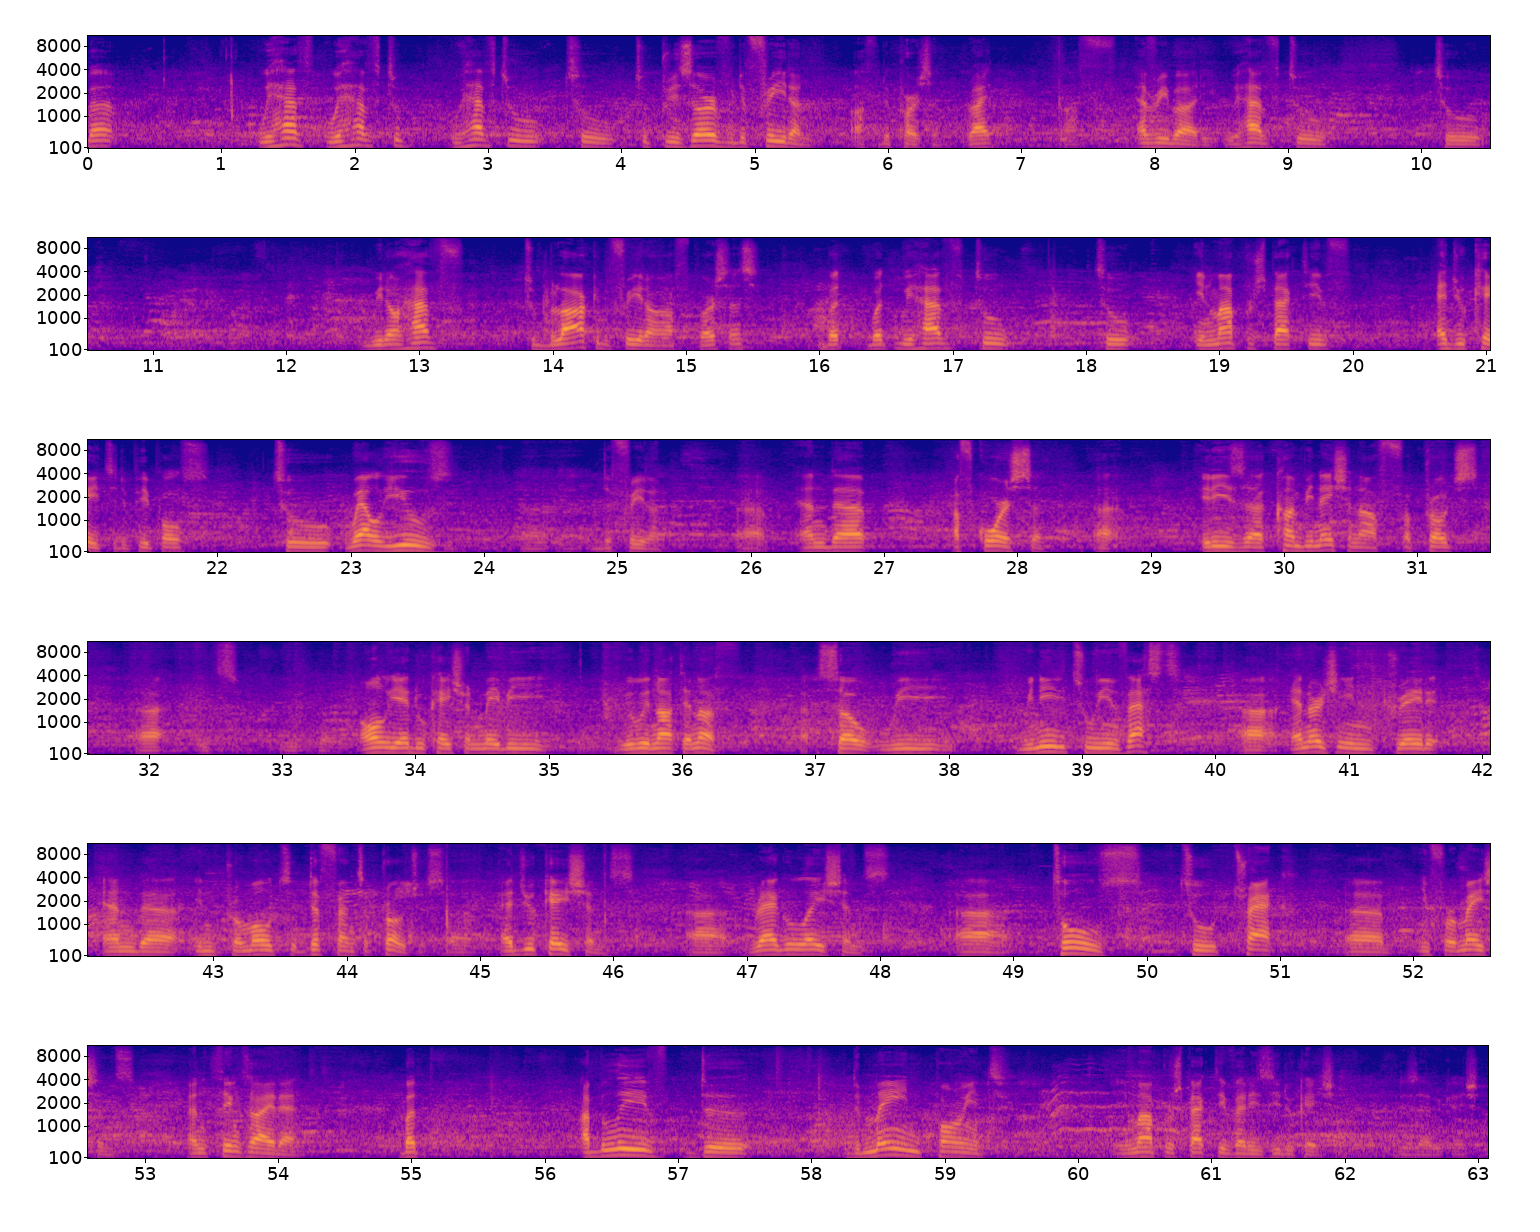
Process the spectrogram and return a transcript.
but we have we have to we have to to to preserve the freedom of the person, right? Of everybody. We have to to we don't have to block the freedom of persons, but but we have to to, in my perspective, educate the peoples to well use uh, the freedom. Uh, and uh, of course, uh, it is a combination of approaches. it's only education maybe be not enough. so we, we need to invest energy in creating and uh, in promote different approaches, uh, educations, uh, regulations, tools to track informations and things like that. But I believe the, the main point, in my perspective, that is education. Is education.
